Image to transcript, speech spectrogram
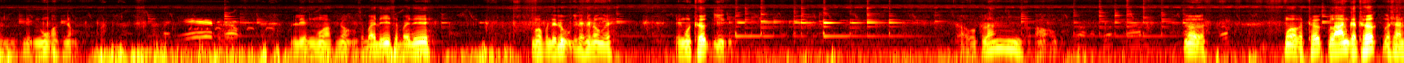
มันเด็กงัวพี่น้องเลี้ยงงัวพี่น้องสบายดีสบายดีงัวเพิ่นได้ลูกอีกแล้วพี่น้องเอ้ยได้ยงงัวเถิกอีกเขากำลังออกเออ งัวกระเทิกร้านกระเทิกว่าซั่น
